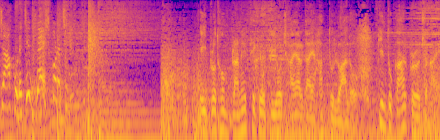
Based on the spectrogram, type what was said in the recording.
যা করেছি বেশ করেছি। এই প্রথম প্রাণের থেকেও প্রিয় ছায়ার গায়ে হাত তুললো আলো। কিন্তু কার প্ররোচনায়?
